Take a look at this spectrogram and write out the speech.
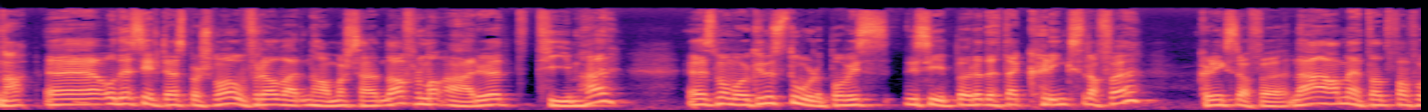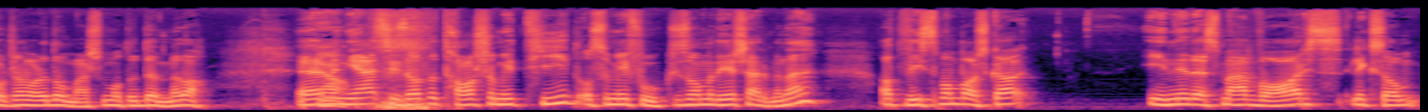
Eh, og det stilte jeg spørsmål om hvorfor i all verden har man skjerm da, for man er jo et team her. Eh, så man må jo kunne stole på hvis de sier på øret dette er klink straffe. Klink straffe. Nei, han mente at fortsatt var det dommeren som måtte dømme, da. Men Ja. Jeg syns det tar så mye tid og så mye fokus med de skjermene, at hvis man bare skal inn i det som er VARs liksom,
